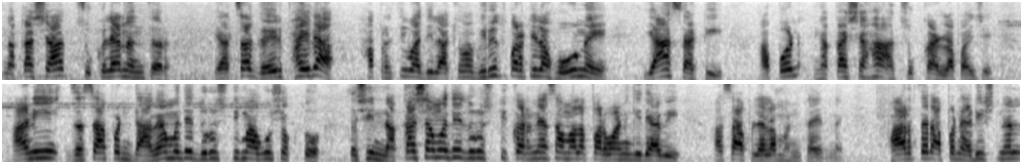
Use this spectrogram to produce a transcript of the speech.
नकाशा चुकल्यानंतर याचा गैरफायदा हा प्रतिवादीला किंवा विरोध पार्टीला होऊ नये यासाठी आपण नकाशा हा अचूक काढला पाहिजे. आणि जसं आपण दाव्यामध्ये दुरुस्ती मागू शकतो तशी नकाशामध्ये दुरुस्ती करण्यास आम्हाला परवानगी द्यावी असं आपल्याला म्हणता येत नाही. फार तर आपण ॲडिशनल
